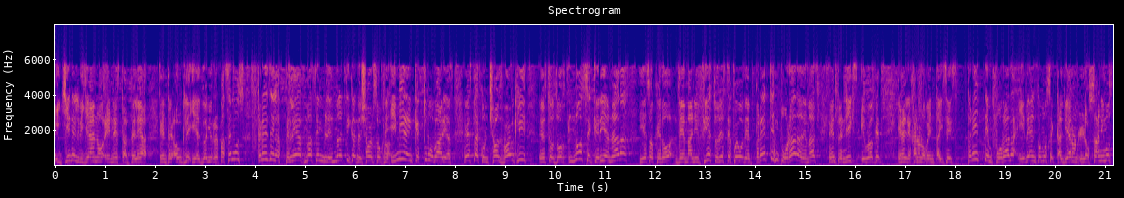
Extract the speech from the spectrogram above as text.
y quién el villano en esta pelea entre Oakley y el dueño. Repasemos tres de las peleas más emblemáticas de Charles Oakley. Y miren que tuvo varias. Esta con Charles Barkley, estos dos no se querían nada y eso quedó de manifiesto en este juego de pretemporada además entre Knicks y Rockets en el lejano 96. Pretemporada y vean cómo se caldearon los ánimos.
